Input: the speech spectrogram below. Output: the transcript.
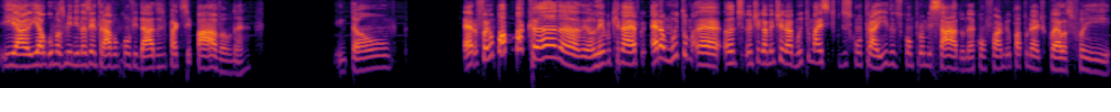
E aí algumas meninas entravam convidadas e participavam, né? Então, era, foi um papo bacana. Eu lembro que na época era muito. É, antigamente era muito mais descontraído, descompromissado, né? Conforme o Papo Nerd com elas foi,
